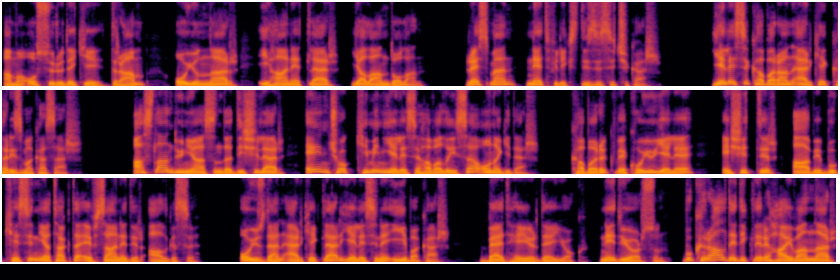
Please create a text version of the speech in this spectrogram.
Ama o sürüdeki dram, oyunlar, ihanetler, yalan dolan. Resmen Netflix dizisi çıkar. Yelesi kabaran erkek karizma kasar. Aslan dünyasında dişiler en çok kimin yelesi havalıysa ona gider. Kabarık ve koyu yele eşittir abi bu kesin yatakta efsanedir algısı. O yüzden erkekler yelesine iyi bakar. Bad hair day yok. Ne diyorsun? Bu kral dedikleri hayvanlar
